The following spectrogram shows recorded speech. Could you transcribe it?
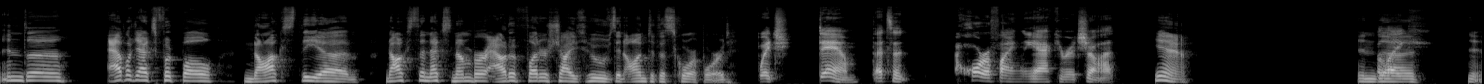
And uh Applejack's football knocks the uh knocks the next number out of Fluttershy's hooves and onto the scoreboard. Which, damn, that's a horrifyingly accurate shot. Yeah. And But uh like, yeah.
